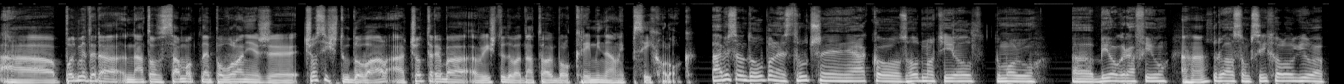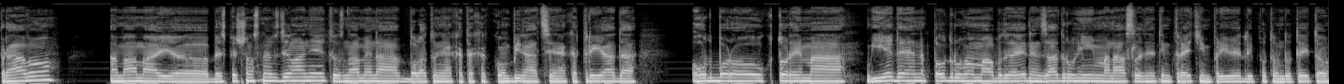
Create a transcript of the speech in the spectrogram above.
a poďme teda na to samotné povolanie, že čo si študoval a čo treba vyštudovať na to, aby bol kriminálny psychológ? Aby som to úplne stručne nejako zhodnotil, tú moju E, biografiu. Aha. Študoval som psychológiu a právo a mám aj e, bezpečnostné vzdelanie, to znamená, bola to nejaká taká kombinácia, nejaká triáda odborov, ktoré má jeden po druhom, alebo teda jeden za druhým a následne tým tretím priviedli potom do tejto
